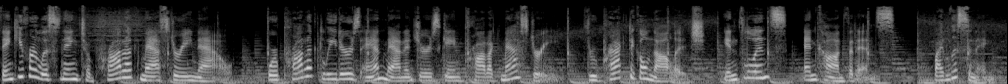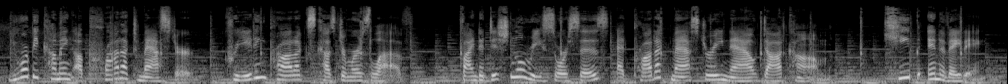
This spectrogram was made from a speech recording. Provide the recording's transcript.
Thank you for listening to Product Mastery Now, where product leaders and managers gain product mastery through practical knowledge, influence, and confidence. By listening, you are becoming a product master, creating products customers love. Find additional resources at productmasterynow.com. Keep innovating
